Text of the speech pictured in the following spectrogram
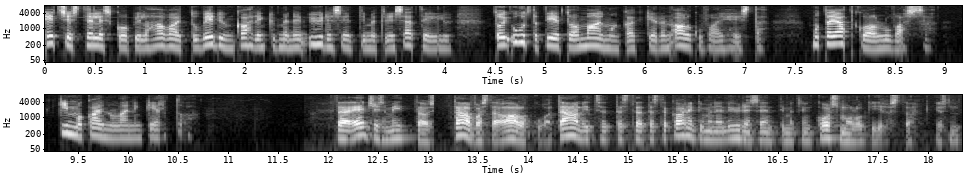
ETCES-teleskoopilla havaittu vedyn 21 cm säteily toi uutta tietoa maailmankaikkeuden alkuvaiheista, mutta jatkoa on luvassa. Kimmo Kainulainen kertoo. Tämä Edges-mittaus, tämä on vasta alkua. Tämä on itse tästä, tästä 21 senttimetrin kosmologiasta, jos nyt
